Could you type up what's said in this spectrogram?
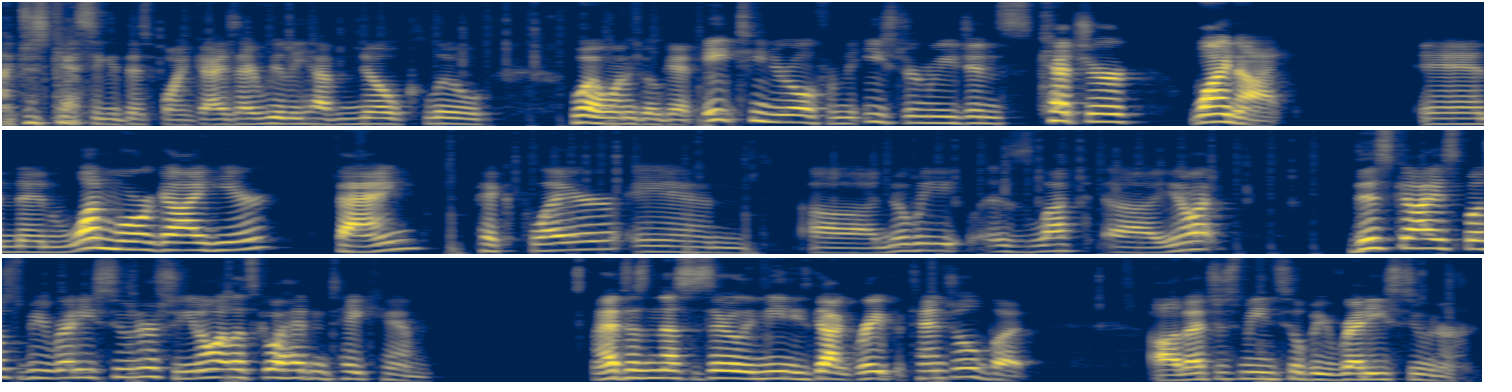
I'm just guessing at this point, guys. I really have no clue who I want to go get. 18-year-old from the Eastern regions, catcher. Why not? And then one more guy here. Bang. Pick player. And uh, nobody is left. Uh, you know what? This guy is supposed to be ready sooner, so you know what? Let's go ahead and take him. That doesn't necessarily mean he's got great potential, but uh, that just means he'll be ready sooner.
